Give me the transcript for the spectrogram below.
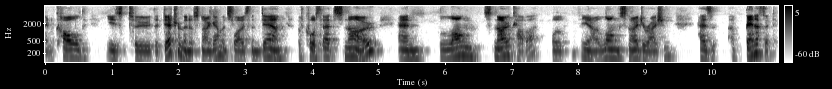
and cold is to the detriment of snow gum, it slows them down. Of course, that snow and long snow cover or you know long snow duration has a benefit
